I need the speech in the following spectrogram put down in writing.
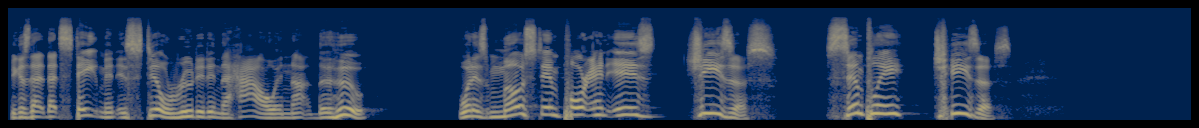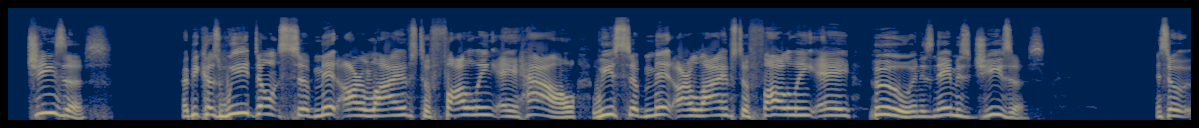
because that, that statement is still rooted in the how and not the who. What is most important is Jesus. Simply Jesus. Jesus. Because we don't submit our lives to following a how, we submit our lives to following a who, and his name is Jesus. And so,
